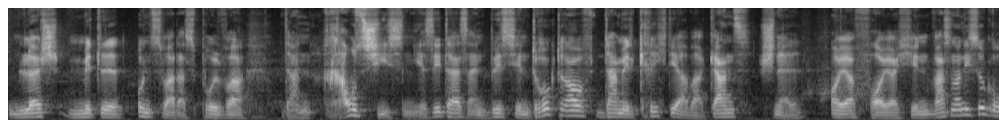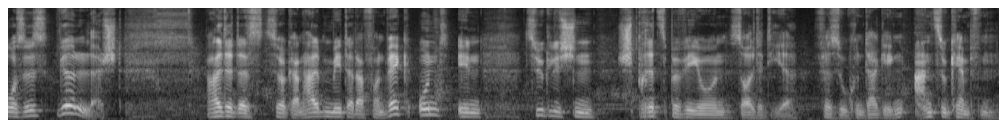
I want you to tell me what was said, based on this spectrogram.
Löschmittel, und zwar das Pulver, dann rausschießen. Ihr seht, da ist ein bisschen Druck drauf. Damit kriegt ihr aber ganz schnell euer Feuerchen, was noch nicht so groß ist, gelöscht. Haltet es circa einen halben Meter davon weg und in zyklischen Spritzbewegungen solltet ihr versuchen, dagegen anzukämpfen.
